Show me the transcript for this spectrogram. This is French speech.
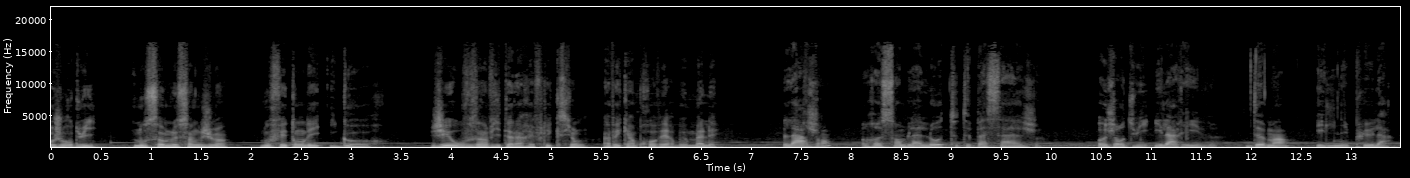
Aujourd'hui, nous sommes le 5 juin, nous fêtons les Igor. Géo vous invite à la réflexion avec un proverbe malais. L'argent ressemble à l'hôte de passage. Aujourd'hui il arrive, demain il n'est plus là.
